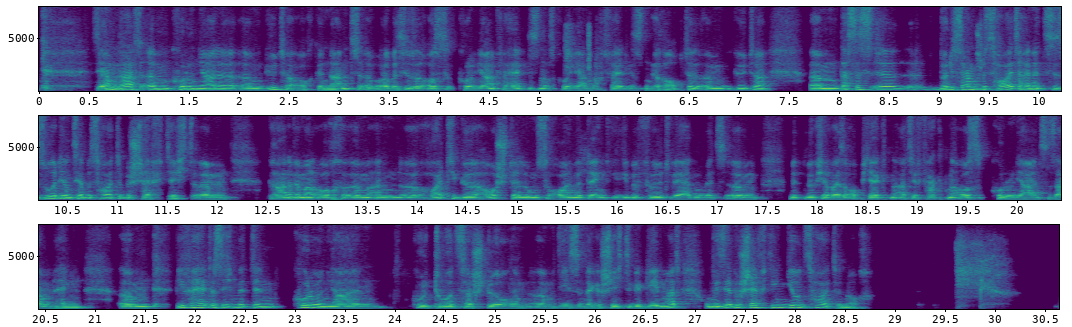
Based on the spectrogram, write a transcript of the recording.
Sie haben gerade ähm, koloniale ähm, Güter auch genannt ähm, oder beziehungsweise aus kolonialen Verhältnissen, aus kolonialen Machtverhältnissen geraubte ähm, Güter. Ähm, das ist, äh, würde ich sagen, bis heute eine Zäsur, die uns ja bis heute beschäftigt. Ähm, gerade wenn man auch an äh, heutige Ausstellungsräume denkt, wie die befüllt werden mit, mit möglicherweise Objekten, Artefakten aus kolonialen Zusammenhängen. wie verhält es sich mit den kolonialen Kulturzerstörungen, die es in der Geschichte gegeben hat? Und wie sehr beschäftigen die uns heute noch?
